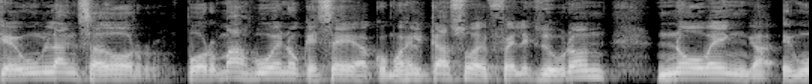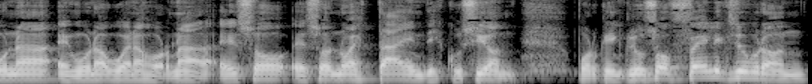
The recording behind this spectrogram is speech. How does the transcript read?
que un lanzador, por más bueno que sea, como es el caso de Félix Dubrón, no venga en una, en una buena jornada. Eso, eso no está en discusión, porque incluso Félix Dubrón,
